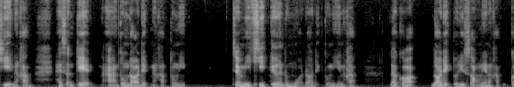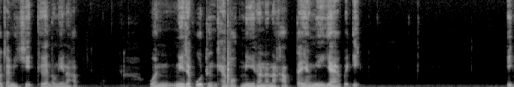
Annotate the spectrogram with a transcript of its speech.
ขีดนะครับ ให้สังเกตตรงดอเด็กนะครับ ตรงนี้จะมีขีดเกินตรงหัวดอเด็กตรงนี้นะครับ แล้วก็ดอเด็กตัวที่2นี่นะครับ ก็จะมีขีดเกินตรงนี้นะครับ วันนี้จะพูดถึงแค่บล็อกนี้เท่านั้นนะครับ แต่ยังมีแยกไปอีก อีก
